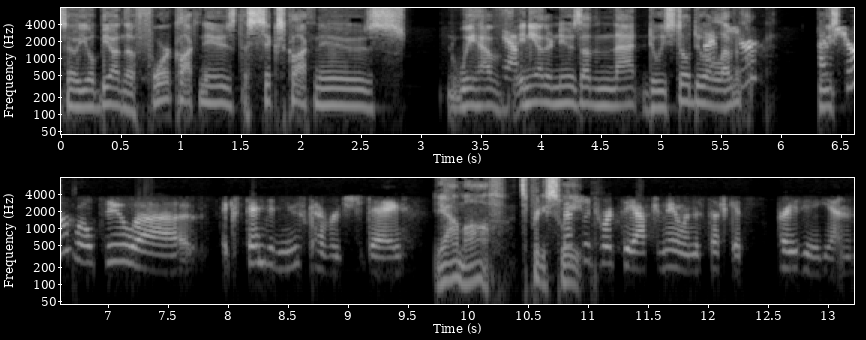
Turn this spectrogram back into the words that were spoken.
So you'll be on the 4 o'clock news, the 6 o'clock news. We have Yeah. any other news other than that? Do we still do I'm 11 sure. o'clock? I'm sure we'll do uh, extended news coverage today, Yeah, I'm off. It's pretty sweet. especially towards the afternoon when the stuff gets crazy again.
